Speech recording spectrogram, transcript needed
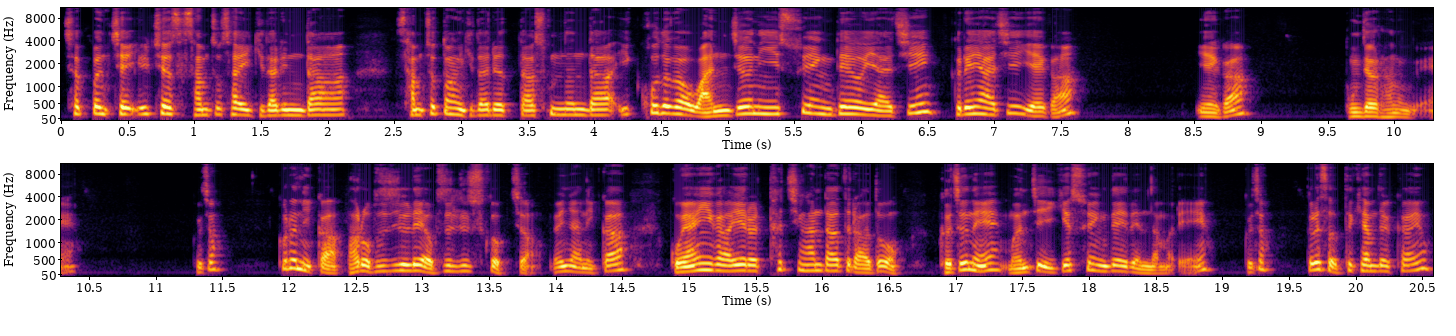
첫 번째 1초에서 3초 사이 기다린다 3초 동안 기다렸다 숨는다. 이 코드가 완전히 수행되어야지 그래야지 얘가 얘가 동작을 하는 거예요 그죠? 그러니까 바로 없어질래 없어질 수가 없죠 왜냐니까 고양이가 얘를 터칭한다 하더라도 그 전에 먼저 이게 수행돼야 된단 말이에요 그죠? 그래서 어떻게 하면 될까요?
